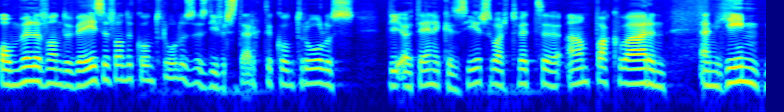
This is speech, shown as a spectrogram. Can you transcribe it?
omwille van de wijze van de controles, dus die versterkte controles, die uiteindelijk een zeer zwart-wit eh, aanpak waren en geen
